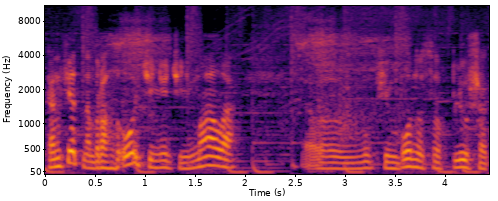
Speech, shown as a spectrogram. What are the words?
Конфет набрал очень-очень мало, э, в общем, бонусов, плюшек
